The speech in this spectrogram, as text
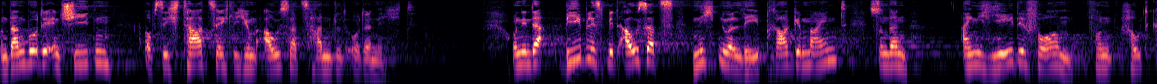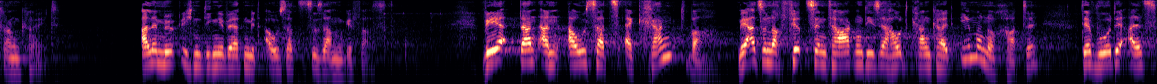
und dann wurde entschieden, ob es sich tatsächlich um Aussatz handelt oder nicht. Und in der Bibel ist mit Aussatz nicht nur Lepra gemeint, sondern eigentlich jede Form von Hautkrankheit. Alle möglichen Dinge werden mit Aussatz zusammengefasst. Wer dann an Aussatz erkrankt war, wer also nach 14 Tagen diese Hautkrankheit immer noch hatte, der wurde als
